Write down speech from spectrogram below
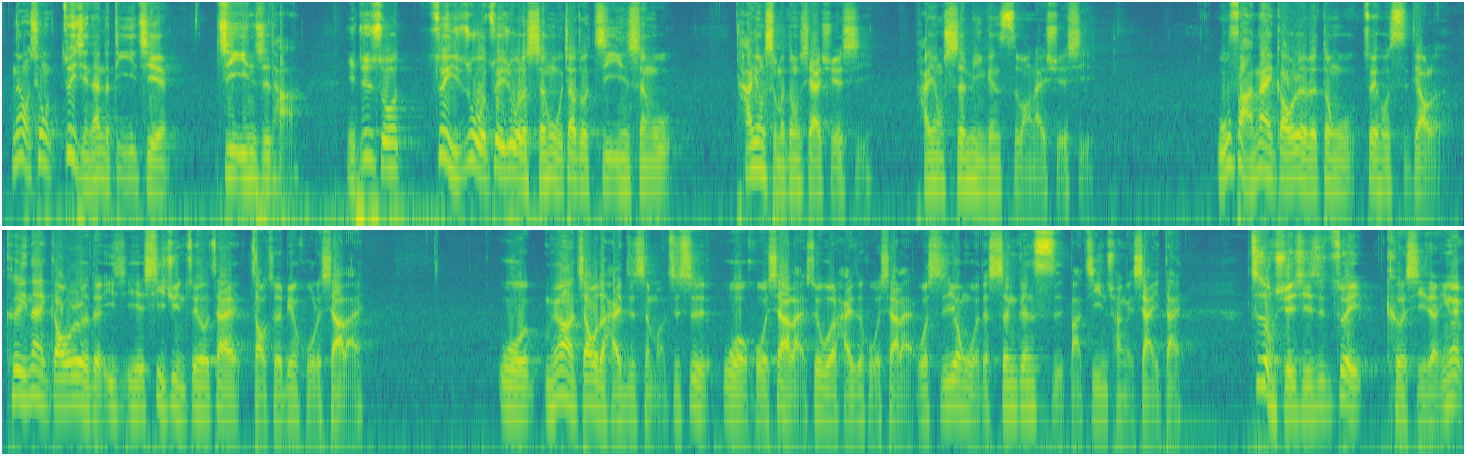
那我从最简单的第一阶，基因之塔，也就是说最弱最弱的生物叫做基因生物，它用什么东西来学习？它用生命跟死亡来学习。无法耐高热的动物最后死掉了。可以耐高热的一些细菌，最后在沼泽边活了下来。我没办法教我的孩子什么，只是我活下来，所以我的孩子活下来。我是用我的生跟死把基因传给下一代。这种学习是最可惜的，因为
